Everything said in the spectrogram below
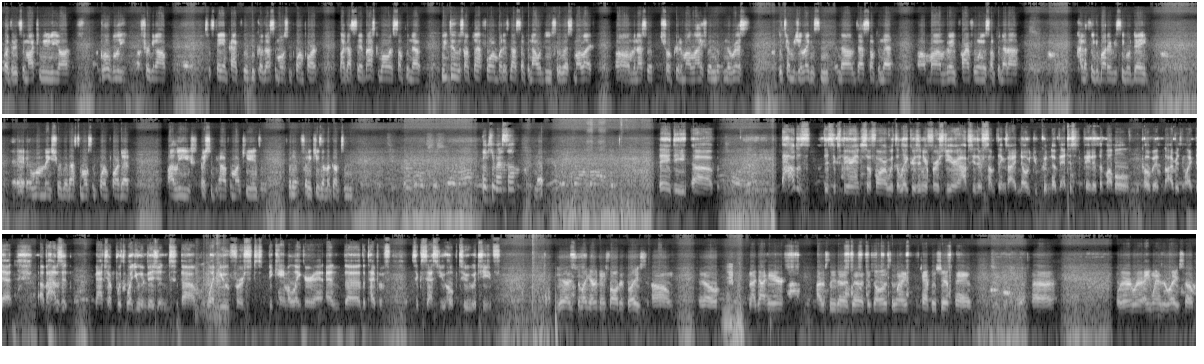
whether it's in my community or globally, I'm figuring out to stay impactful because that's the most important part. Like I said, basketball is something that we do. It's our platform, but it's not something I would do for the rest of my life. Um, and that's a short period of my life, and, and the rest determines your legacy. And um, that's something that um, I'm very prideful in. It's something that I kind of think about every single day and want to make sure that that's the most important part that I leave, especially behind for my kids and for the, for the kids that look up to me. Thank you, Russell. Hey, D. Uh, how does this experience so far with the Lakers in your first year? Obviously, there's some things I know you couldn't have anticipated the bubble, the COVID, everything like that. Uh, but how does it match up with what you envisioned um, when you first became a Laker and the, the type of success you hope to achieve? Yeah, I just feel like everything's falling in place. Um, you know, when I got here, obviously the, the, the goal is to win a championship, and uh, we're, we're eight wins away. So,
